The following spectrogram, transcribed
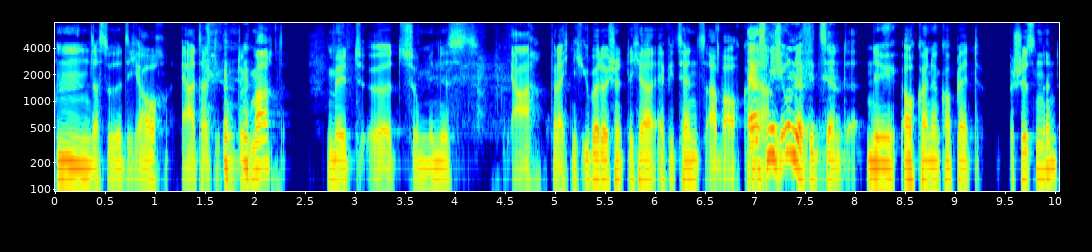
Mm, das zusätzlich auch. Er hat halt die Punkte gemacht mit äh, zumindest, ja, vielleicht nicht überdurchschnittlicher Effizienz, aber auch Er ist nicht uneffizient. nee, auch keiner komplett beschissenen.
